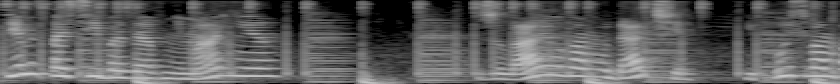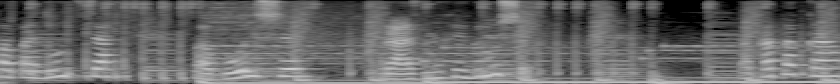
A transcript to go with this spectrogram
Всем спасибо за внимание. Желаю вам удачи и пусть вам попадутся побольше разных игрушек. Пока-пока!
